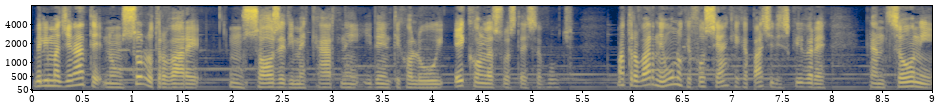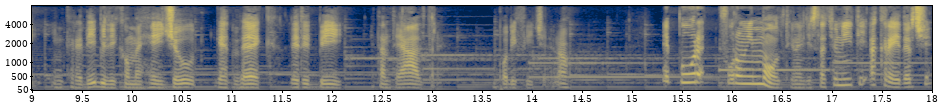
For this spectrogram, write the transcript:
Ve l'immaginate non solo trovare un sose di McCartney identico a lui e con la sua stessa voce, ma trovarne uno che fosse anche capace di scrivere canzoni incredibili come Hey Jude, Get Back, Let It Be e tante altre. Un po' difficile, no? Eppure furono in molti negli Stati Uniti a crederci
